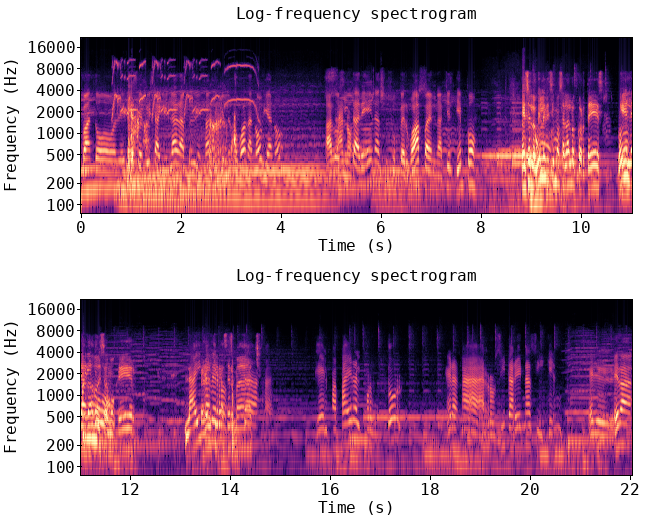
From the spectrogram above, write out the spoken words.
cuando le dice Luis Aguilar a Pedro Infante que le robó a la novia, ¿no? A Rosita Arenas, súper guapa en aquel tiempo. Eso es lo que le decimos a Lalo Cortés. ¿Qué le ha dado primo. esa mujer? La Pero hija él de hacer Rosita, match. el papá era el productor, era Rosita Arenas y quien el Era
